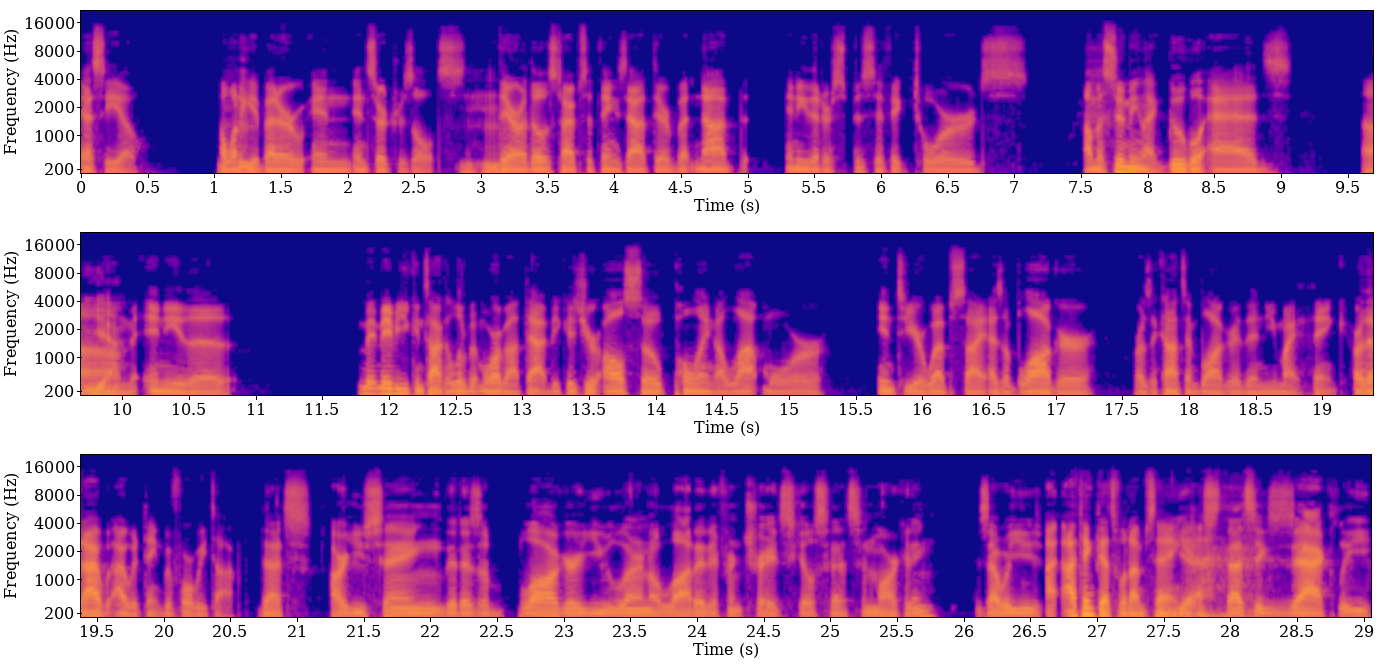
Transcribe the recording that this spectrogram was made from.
SEO. I want to get better in in search results. Mhm. There are those types of things out there, but not any that are specific towards. I'm assuming like Google Ads, um, Yeah. any of the. May- Maybe you can talk a little bit more about that because you're also pulling a lot more into your website as a blogger or as a content blogger than you might think, or that I, w- I would think before we talked. That's are you saying that as a blogger you learn a lot of different trade skill sets in marketing? Is that what you I, I think that's what I'm saying. Yes, Yeah. that's exactly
